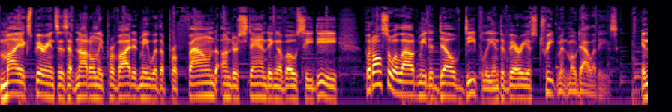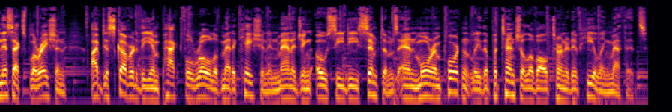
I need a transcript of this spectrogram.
My experiences have not only provided me with a profound understanding of OCD, but also allowed me to delve deeply into various treatment modalities. In this exploration, I've discovered the impactful role of medication in managing OCD symptoms and, more importantly, the potential of alternative healing methods.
